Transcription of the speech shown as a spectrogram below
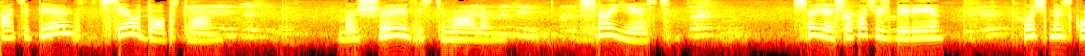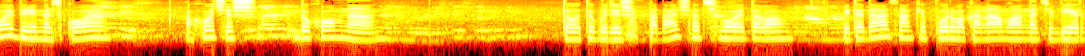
А теперь все удобства, большие фестивали, все есть. Все есть. Что хочешь, бери. Хочешь мирское, бери мирское. А хочешь духовное, то ты будешь подальше от всего этого. И тогда Санкья Пурва Канама Натибир.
